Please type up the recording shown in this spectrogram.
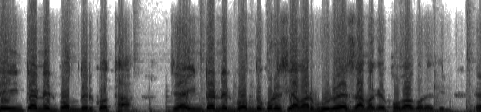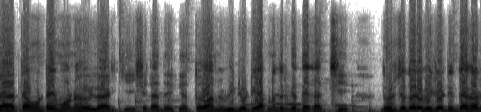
সেই ইন্টারনেট বন্ধের কথা, যে ইন্টারনেট বন্ধ করেছি, আমার ভুল হয়েছে, আমাকে ক্ষমা করে দিন। তেমনটাই মনে হইল আর কি সেটা দেখে। তো আমি ভিডিওটি আপনাদেরকে দেখাচ্ছি। ধৈর্য ধরে ভিডিওটি দেখার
